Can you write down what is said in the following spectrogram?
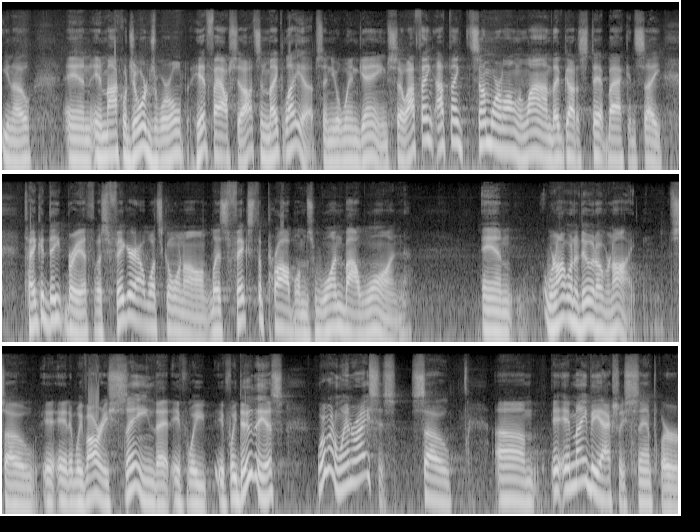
you know. And in Michael Jordan's world, hit foul shots and make layups, and you'll win games. So I think I think somewhere along the line they've got to step back and say, take a deep breath. Let's figure out what's going on. Let's fix the problems one by one, and we're not going to do it overnight. So, and we've already seen that if we if we do this, we're going to win races. So. Um, it, it, may be actually simpler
